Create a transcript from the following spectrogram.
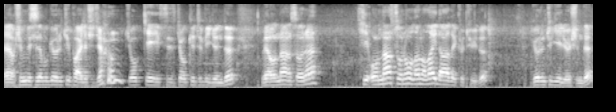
Evet şimdi size bu görüntüyü paylaşacağım. çok keyifsiz, çok kötü bir gündü. Ve ondan sonra ki ondan sonra olan olay daha da kötüydü. Görüntü geliyor şimdi.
